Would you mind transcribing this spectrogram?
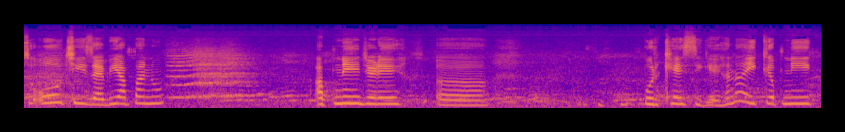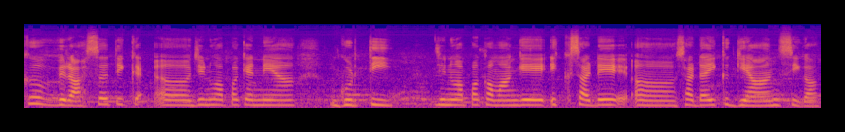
ਸੋ ਉਹ ਚੀਜ਼ ਹੈ ਵੀ ਆਪਾਂ ਨੂੰ ਆਪਣੇ ਜਿਹੜੇ ਪੁਰਖੇ ਸੀਗੇ, ਹਨਾ? ਇੱਕ ਆਪਣੀ ਇੱਕ ਵਿਰਾਸਤ, ਇੱਕ ਜਿਹਨੂੰ ਆਪਾਂ ਕਹਿੰਦੇ ਆ ਗੁਰਤੀ ਜਿਹਨੂੰ ਆਪਾਂ ਕਵਾਂਗੇ ਇੱਕ ਸਾਡੇ ਸਾਡਾ ਇੱਕ ਗਿਆਨ ਸੀਗਾ।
